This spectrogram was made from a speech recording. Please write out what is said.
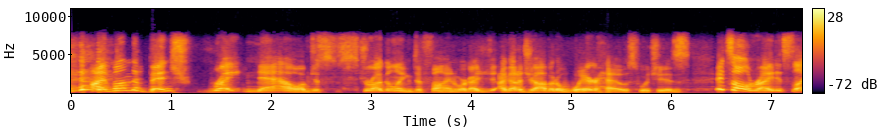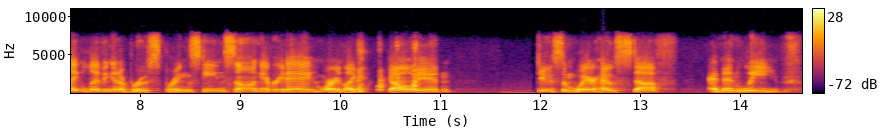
I'm on the bench right now. I'm just struggling to find work. I, I got a job at a warehouse, which is it's all right. It's like living in a Bruce Springsteen song every day, where I like go in, do some warehouse stuff, and then leave.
